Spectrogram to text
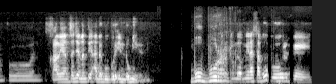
ampun. Kalian saja nanti ada bubur Indomie. kan? Bubur Indomie rasa bubur. Oke.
